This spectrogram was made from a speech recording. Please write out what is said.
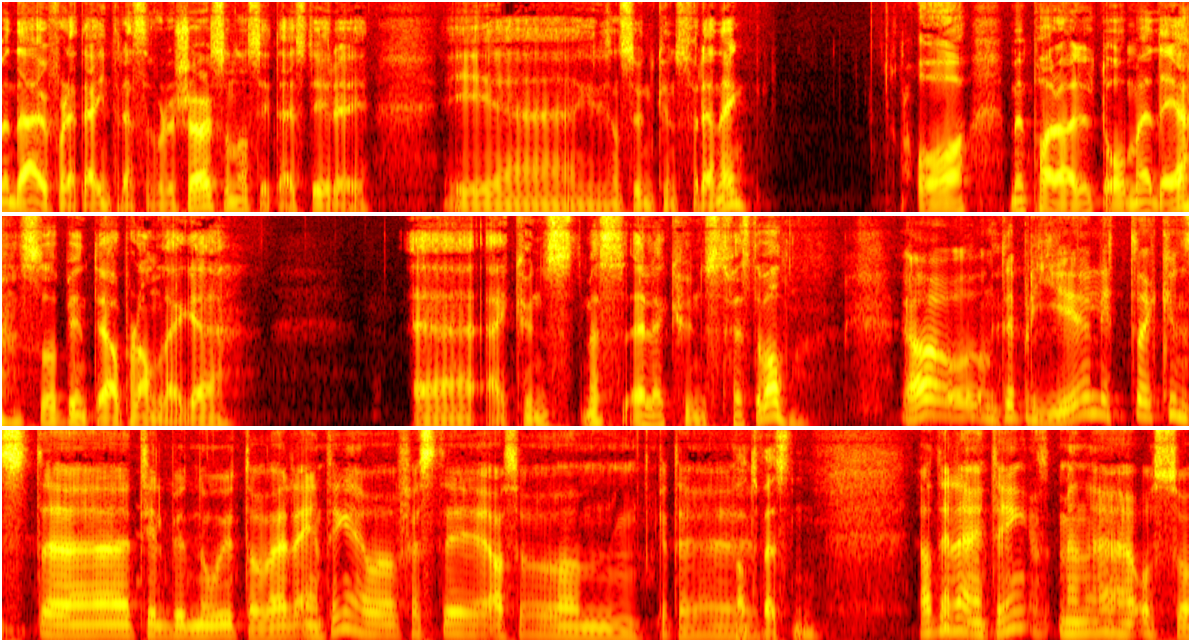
men det er jo fordi jeg har interesse for det sjøl, så nå sitter jeg i styret i, i Kristiansund kunstforening. Og, men parallelt òg med det så begynte jeg å planlegge eh, kunstfestival. Ja, og det blir litt kunsttilbud nå utover. Én ting er jo fest i Altså mm, hva heter det? Gatefesten. Ja, det er én ting, men eh, også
